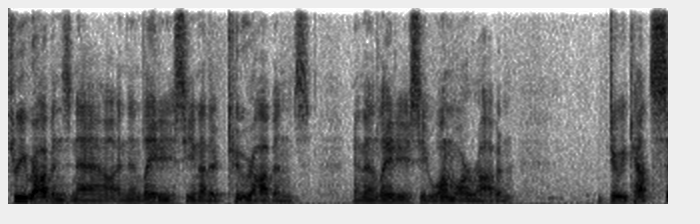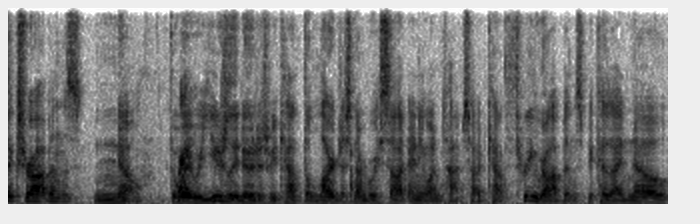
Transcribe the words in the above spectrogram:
three robins now, and then later you see another two robins, and then later you see one more robin. Do we count six robins? No. The way we usually do it is we count the largest number we saw at any one time. So I'd count three robins because I know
